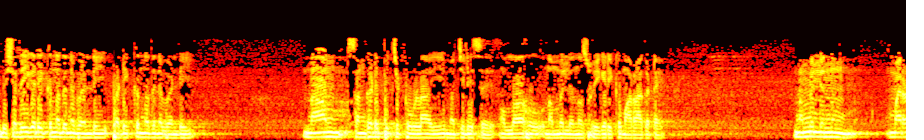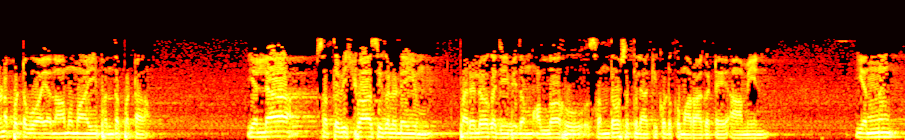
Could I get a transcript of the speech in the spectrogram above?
വിശദീകരിക്കുന്നതിന് വേണ്ടി പഠിക്കുന്നതിന് വേണ്ടി നാം സംഘടിപ്പിച്ചിട്ടുള്ള ഈ മജ്ലിസ് അള്ളാഹു നമ്മിൽ നിന്ന് സ്വീകരിക്കുമാറാകട്ടെ. നമ്മിൽ നിന്നും മരണപ്പെട്ടുപോയ നാമുമായി ബന്ധപ്പെട്ട എല്ലാ സത്യവിശ്വാസികളുടെയും പരലോക ജീവിതം അള്ളാഹു സന്തോഷത്തിലാക്കി കൊടുക്കുമാറാകട്ടെ. ആമീൻ. എന്ന്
